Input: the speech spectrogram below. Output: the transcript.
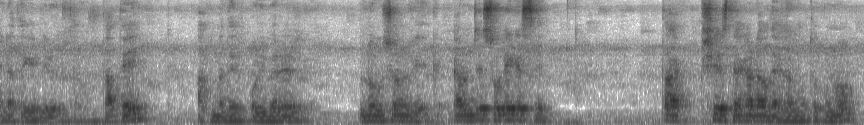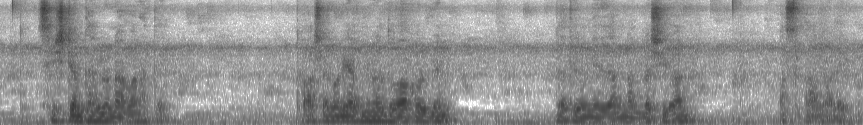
এটা থেকে বিরত থাকুন। তাতে আপনাদের পরিবারের লোকজন কারণ যে চলে গেছে তা শেষ দেখাটাও দেখার মতো কোনো সিস্টেম থাকল না আমার হাতে। তো আশা করি আপনারা দোয়া করবেন, যাতে উনি জান্নাতবাসী হন। আসসালামু আলাইকুম।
